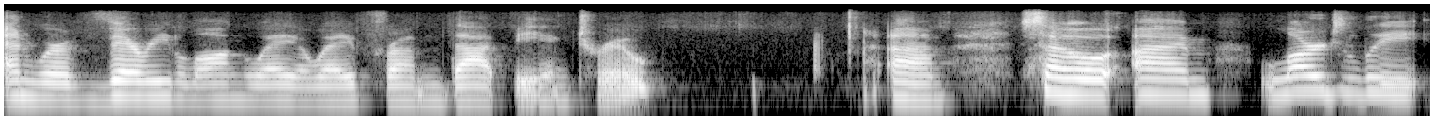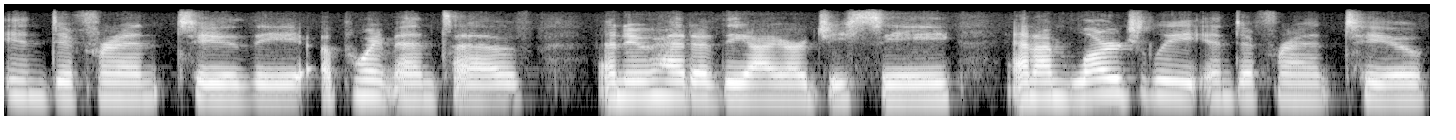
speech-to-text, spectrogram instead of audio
And we're a very long way away from that being true. Um, so I'm largely indifferent to the appointment of a new head of the IRGC, and I'm largely indifferent to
